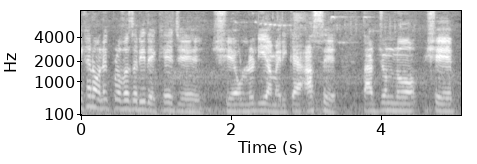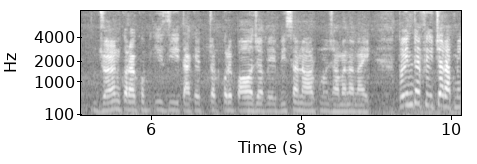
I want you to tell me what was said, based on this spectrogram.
এখানে অনেক প্রফেসরই দেখে যে সে অলরেডি আমেরিকায় আছে। তার জন্য সে জয়েন করা খুব ইজি তাকে চট করে পাওয়া যাবে ভিসা নেওয়ার কোনো ঝামেলা নাই। তো ইন দ্য ফিউচার আপনি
